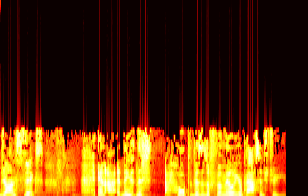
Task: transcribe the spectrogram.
John 6, and I, this, I hope this is a familiar passage to you.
